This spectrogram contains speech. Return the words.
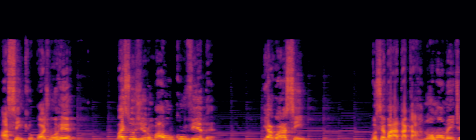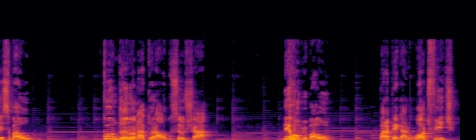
Assim que o boss morrer, vai surgir um baú com vida. E agora sim, você vai atacar normalmente esse baú, com dano natural do seu chá. Derrube o baú para pegar o outfit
